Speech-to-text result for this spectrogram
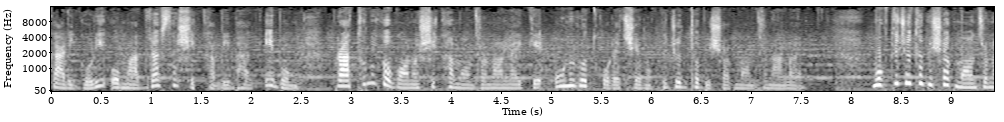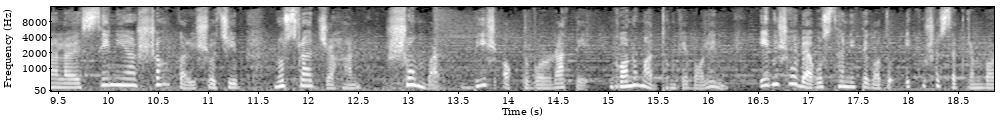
কারিগরি ও মাদ্রাসা শিক্ষা বিভাগ এবং প্রাথমিক ও গণশিক্ষা মন্ত্রণালয়কে অনুরোধ করেছে মুক্তিযুদ্ধ বিষয়ক মন্ত্রণালয়। মুক্তিযুদ্ধ বিষয়ক মন্ত্রণালয়ের সিনিয়র সহকারী সচিব নুসরাত জাহান সোমবার বিশ অক্টোবর রাতে গণমাধ্যমকে বলেন, এ বিষয়ে ব্যবস্থা নিতে গত একুশে সেপ্টেম্বর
